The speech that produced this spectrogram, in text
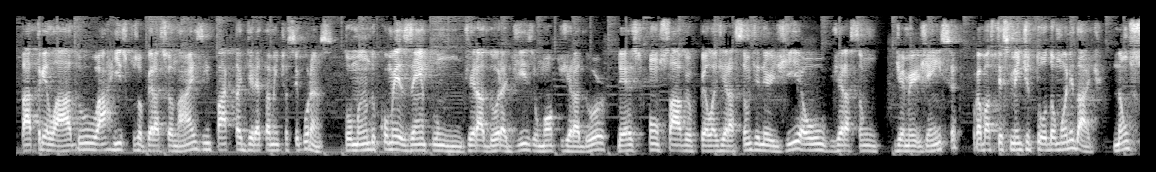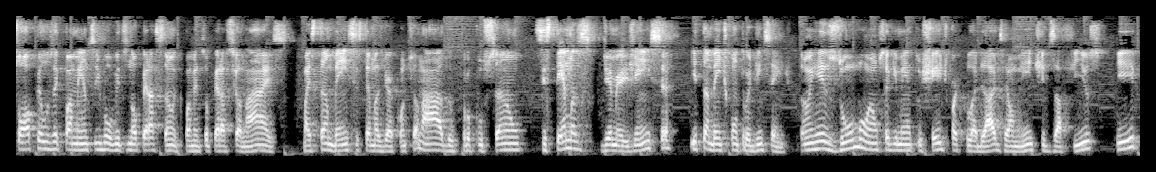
está atrelado a riscos operacionais e impacta diretamente a segurança. Tomando como exemplo um gerador a diesel, um moto-gerador, ele é responsável pela geração de energia ou geração de emergência para abastecimento de toda a humanidade, não só pelos equipamentos envolvidos na operação, equipamentos operacionais, mas também sistemas de ar-condicionado, propulsão, sistemas de emergência e também de controle de incêndio. Então, em resumo, é um segmento cheio de particularidades, realmente, desafios, e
